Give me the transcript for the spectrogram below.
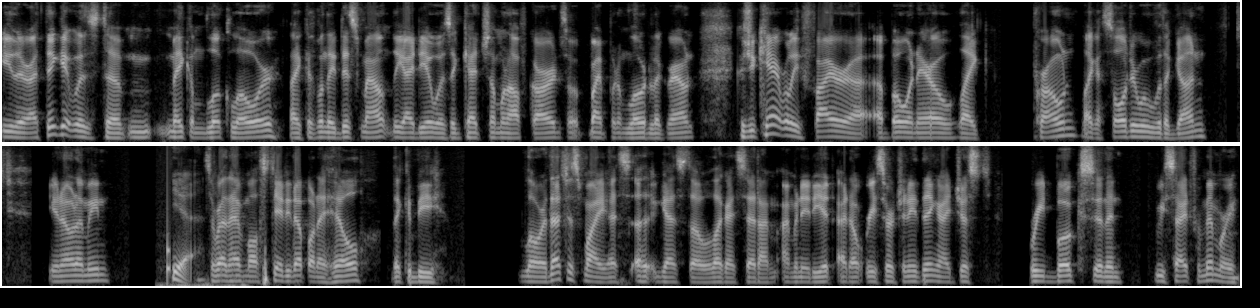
either. I think it was to m- make them look lower, like because when they dismount, the idea was to catch someone off guard, so it might put them lower to the ground. Because you can't really fire a, a bow and arrow like prone, like a soldier would with a gun. You know what I mean? Yeah, So rather have them all standing up on a hill, they could be lower. That's just my uh, uh, guess, though. Like I said, I'm I'm an idiot. I don't research anything. I just read books and then recite from memory.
